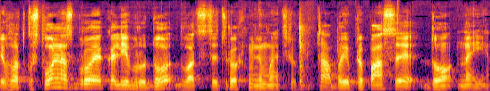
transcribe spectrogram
гладкоствольна зброя калібру до 23 мм та боєприпаси до неї.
